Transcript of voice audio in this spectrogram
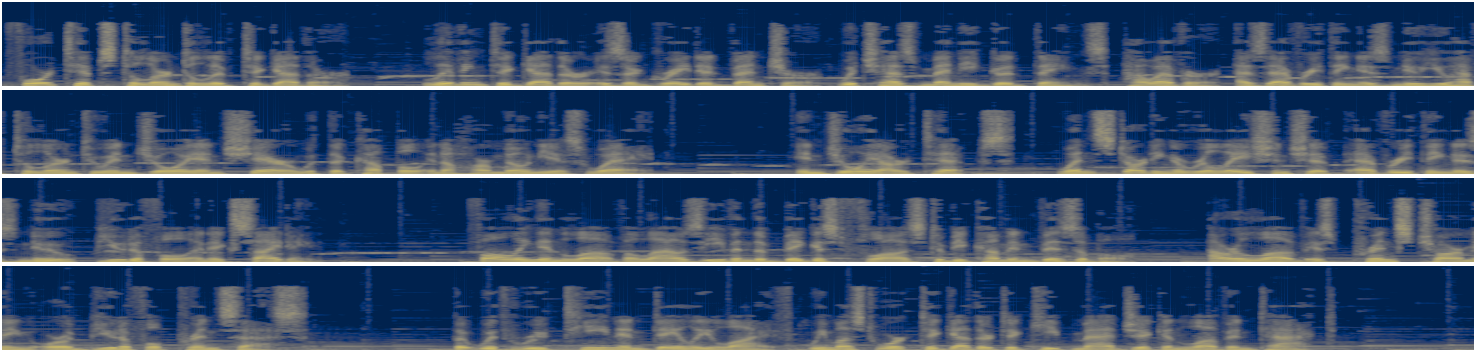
4 Tips to Learn to Live Together. Living together is a great adventure, which has many good things, however, as everything is new you have to learn to enjoy and share with the couple in a harmonious way. Enjoy our tips. When starting a relationship everything is new, beautiful and exciting. Falling in love allows even the biggest flaws to become invisible. Our love is Prince Charming or a beautiful princess. But with routine and daily life, we must work together to keep magic and love intact.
